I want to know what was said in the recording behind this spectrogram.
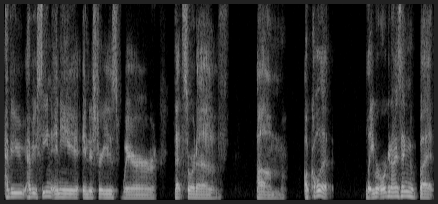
have you have you seen any industries where that sort of um, I'll call it labor organizing, but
